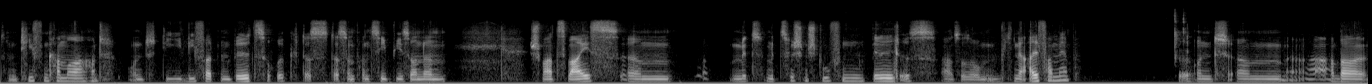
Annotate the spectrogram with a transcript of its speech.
so eine Tiefenkamera hat und die liefert ein Bild zurück, das, das im Prinzip wie so eine Schwarz-Weiß ähm, mit, mit Zwischenstufenbild ist, also so wie eine Alpha-Map. Und ähm, aber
